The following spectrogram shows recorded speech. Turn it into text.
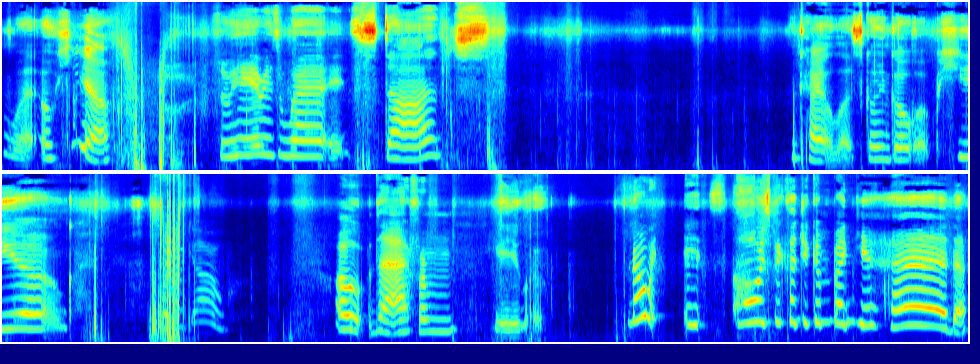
Where? Oh, here. So here is where it starts. Okay, let's go and go up here. Okay. Where we go? Oh, there, from here you go. No, it, oh, it's because you can bang your head.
